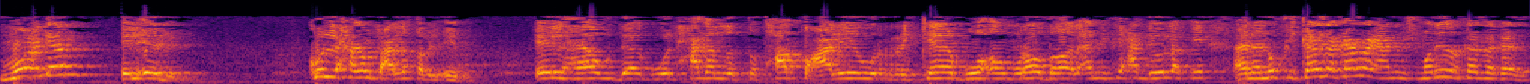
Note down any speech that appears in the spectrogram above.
معجم الإبل. كل حاجة متعلقة بالإبل. الهودج والحاجة اللي بتتحط عليه والركاب وأمراضها؟ لأن في حد يقول لك إيه؟ أنا نقي كذا كذا يعني مش مريضة كذا كذا.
